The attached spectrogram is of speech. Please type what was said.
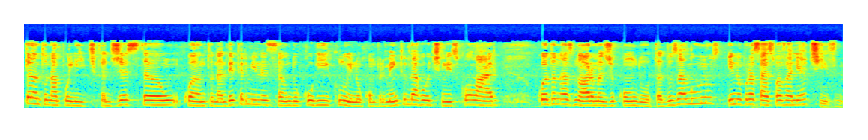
tanto na política de gestão, quanto na determinação do currículo e no cumprimento da rotina escolar, quanto nas normas de conduta dos alunos e no processo avaliativo.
